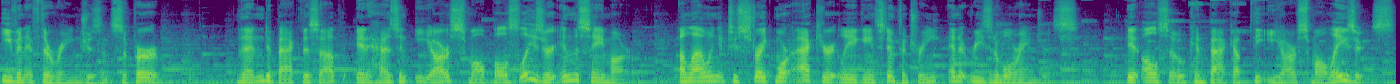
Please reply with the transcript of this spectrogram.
even if their range isn't superb. Then, to back this up, it has an ER small pulse laser in the same arm, allowing it to strike more accurately against infantry and at reasonable ranges. It also can back up the ER small lasers.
